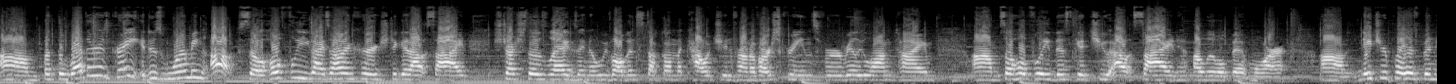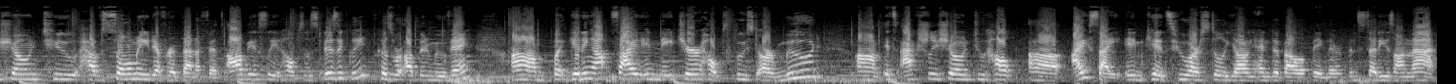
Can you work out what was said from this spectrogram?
Um, but the weather is great. It is warming up. So hopefully you guys are encouraged to get outside, stretch those legs. I know we've all been stuck on the couch in front of our screens for a really long time. Um, so hopefully this gets you outside a little bit more. Um, nature play has been shown to have so many different benefits. Obviously, it helps us physically because we're up and moving, um, but getting outside in nature helps boost our mood. Um, it's actually shown to help uh, eyesight in kids who are still young and developing. There have been studies on that.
